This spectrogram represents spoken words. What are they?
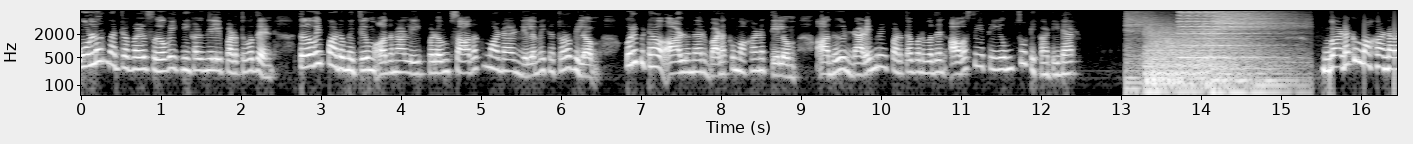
உள்ளூர் மன்றங்கள் சேவை நிகழ்நிலைப்படுத்துவதன் தேவைப்பாடு மற்றும் அதனால் ஏற்படும் சாதகமான நிலைமைகள் தொடர்பிலும் குறிப்பிட்ட ஆளுநர் வடக்கு மாகாணத்திலும் அது நடைமுறைப்படுத்தப்படுவதன் அவசியத்தையும் சுட்டிக்காட்டினர். வடக்கு மாகாண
